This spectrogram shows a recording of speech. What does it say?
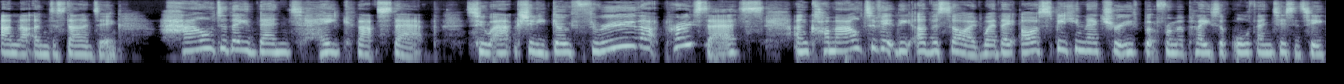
and that understanding how do they then take that step to actually go through that process and come out of it the other side where they are speaking their truth, but from a place of authenticity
